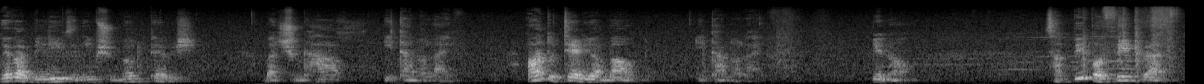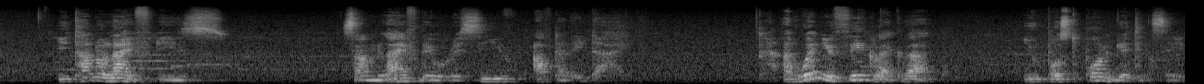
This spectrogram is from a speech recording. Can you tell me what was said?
Whoever believes in him should not perish, but should have eternal life. I want to tell you about eternal life. You know, some people think that eternal life is some life they will receive after they die. And when you think like that, you postpone getting saved.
